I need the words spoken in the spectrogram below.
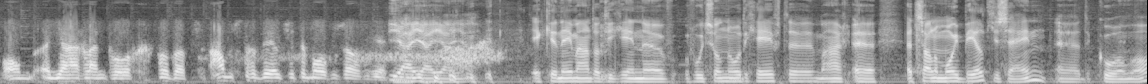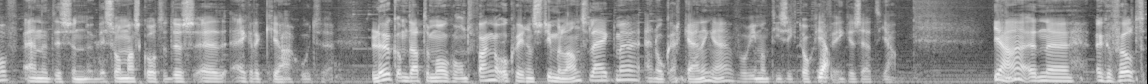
om een jaar lang voor, voor dat hamsterbeeldje te mogen zorgen. Ja, ja, ja, ja. Ik neem aan dat hij geen uh, voedsel nodig heeft, uh, maar het zal een mooi beeldje zijn, de korenwolf. En het is een wisselmascotte, dus eigenlijk ja goed. leuk om dat te mogen ontvangen, ook weer een stimulans lijkt me. En ook erkenning hè, voor iemand die zich toch heeft ingezet. Ja. Ja, een, een gevuld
